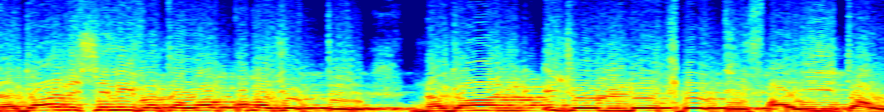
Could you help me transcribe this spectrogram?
نگان سنی فتوقم جتے نگان اجولے کھیتی فائیتاو۔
